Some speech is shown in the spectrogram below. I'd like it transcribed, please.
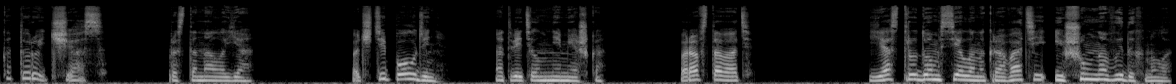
«Который час?» — простонала я. «Почти полдень», — ответил мне Мешка. «Пора вставать». Я с трудом села на кровати и шумно выдохнула.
